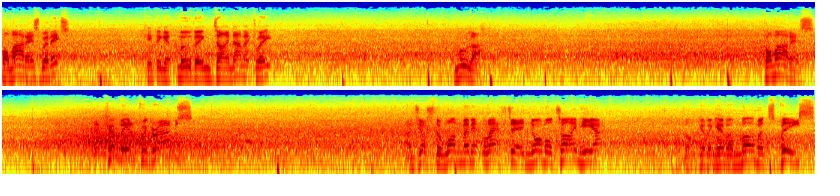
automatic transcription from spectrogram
Pomares with it. Keeping it moving dynamically. Mula. Pomares. It could be up for grabs. And just the one minute left in normal time here. Not giving him a moment's peace.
